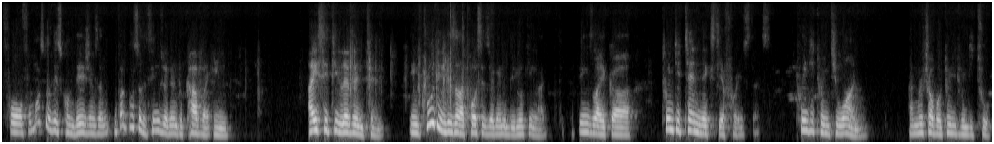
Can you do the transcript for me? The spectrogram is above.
for, for most of these conversions, and in fact, most of the things we're going to cover in ICT 1110, including these other courses we're going to be looking at, things like uh, 2010 next year, for instance, 2021, I'm not sure about 2022.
